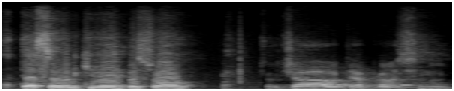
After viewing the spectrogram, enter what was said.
Até semana que vem, pessoal. Tchau, tchau, até a próxima.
